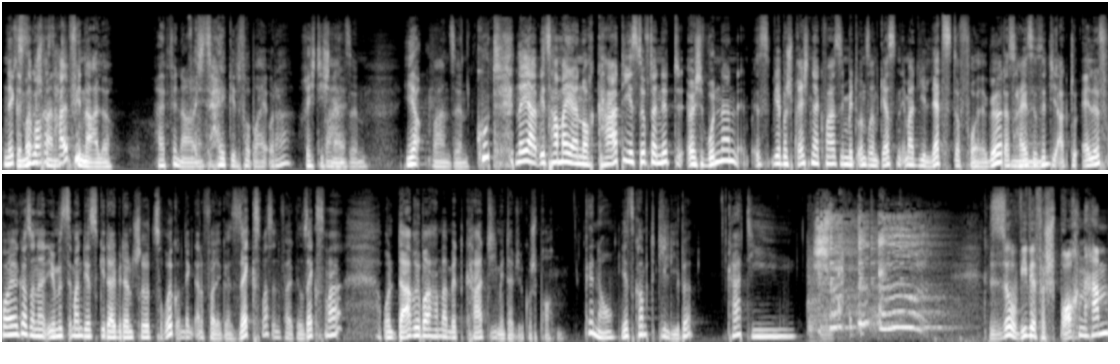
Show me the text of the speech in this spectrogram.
Nächste Woche gespannt. ist Halbfinale. Halbfinale. Die Zeit geht vorbei, oder? Richtig schnell. Ja. Wahnsinn. Gut. Naja, jetzt haben wir ja noch Kati. Es dürft ihr nicht euch wundern. Es, wir besprechen ja quasi mit unseren Gästen immer die letzte Folge. Das heißt, es ist nicht die aktuelle Folge, sondern ihr müsst immer, jetzt geht da wieder einen Schritt zurück und denkt an Folge 6, was in Folge 6 war. Und darüber haben wir mit Kati im Interview gesprochen. Genau. Jetzt kommt die Liebe. Kati. So, wie wir versprochen haben,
